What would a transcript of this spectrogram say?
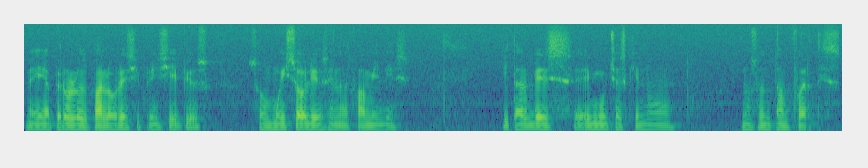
media, pero los valores y principios son muy sólidos en las familias. Y tal vez hay muchas que no, no son tan fuertes.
